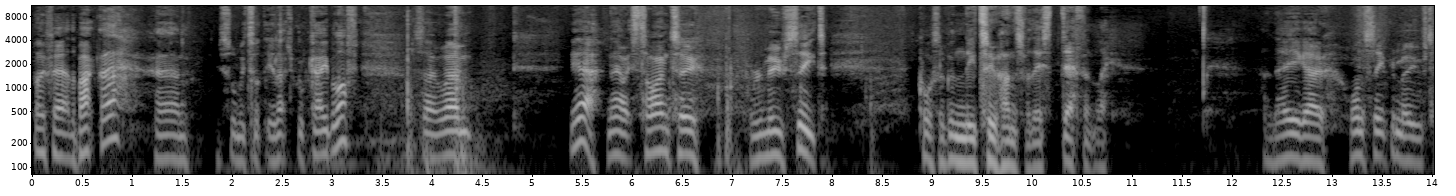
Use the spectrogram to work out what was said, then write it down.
both out of the back there. Um, you saw me took the electrical cable off. So um, yeah, now it's time to remove seat. Of course, I'm going to need two hands for this, definitely. And there you go, one seat removed.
